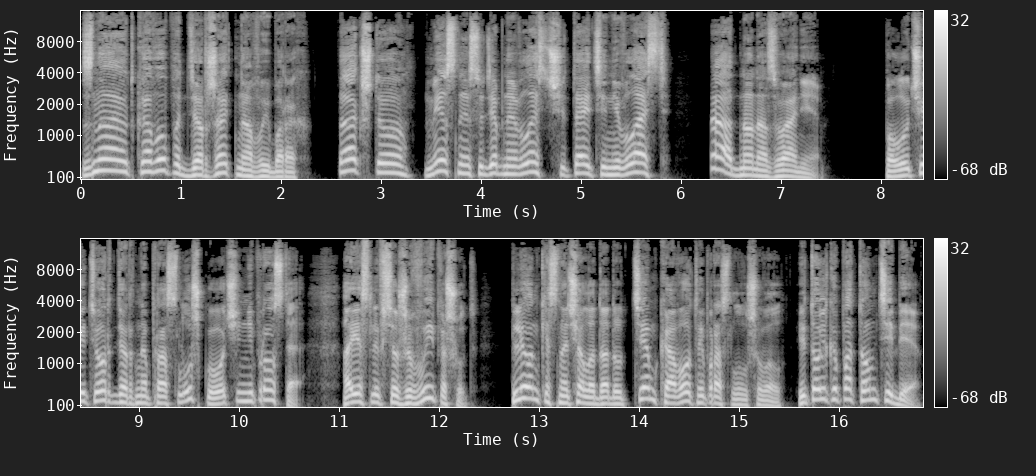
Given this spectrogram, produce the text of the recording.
знают, кого поддержать на выборах. Так что местная судебная власть, считайте, не власть, а одно название. Получить ордер на прослушку очень непросто, а если все же выпишут, пленки сначала дадут тем, кого ты прослушивал, и только потом тебе.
